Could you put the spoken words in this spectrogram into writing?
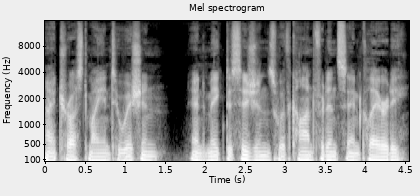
I trust my intuition and make decisions with confidence and clarity.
